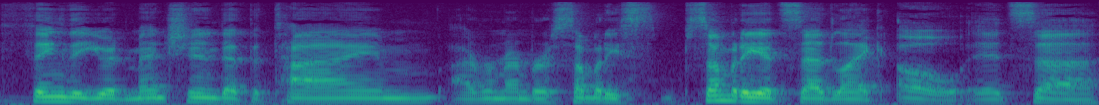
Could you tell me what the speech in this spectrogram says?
thing that you had mentioned at the time? I remember somebody somebody had said like, "Oh, it's uh,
